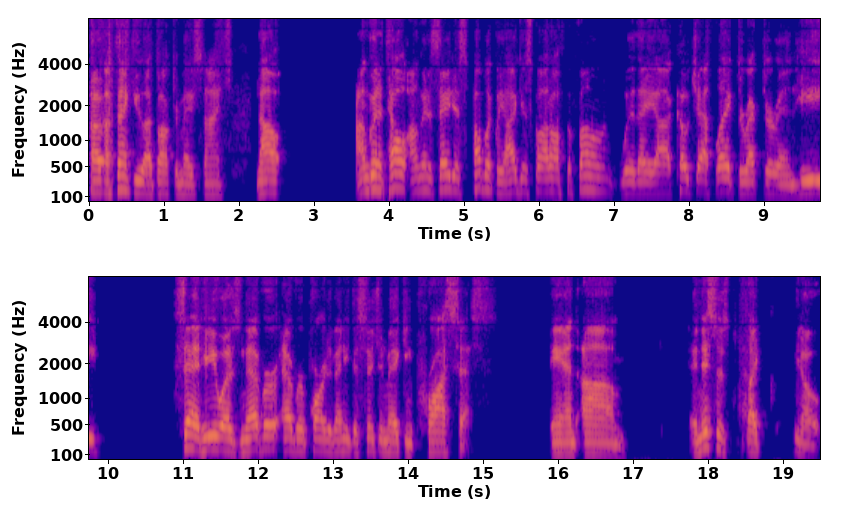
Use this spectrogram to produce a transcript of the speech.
Uh, thank you, uh, Dr. Maystein. Now, I'm going to tell, I'm going to say this publicly. I just got off the phone with a uh, coach athletic director and he said he was never, ever part of any decision-making process. And, um, and this is like, you know,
